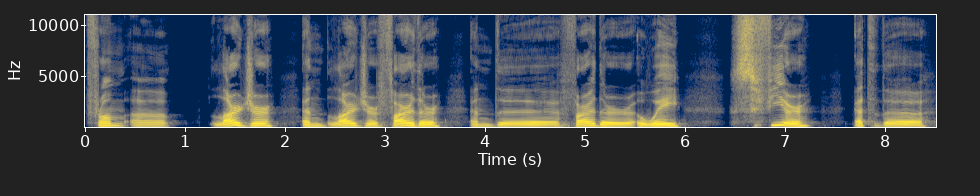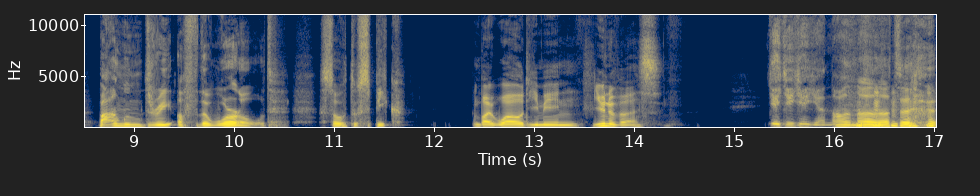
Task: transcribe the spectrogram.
from a larger and larger, farther and uh, farther away sphere at the boundary of the world, so to speak. And by world, you mean universe? Yeah, yeah, yeah, yeah. No, no, not, uh,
